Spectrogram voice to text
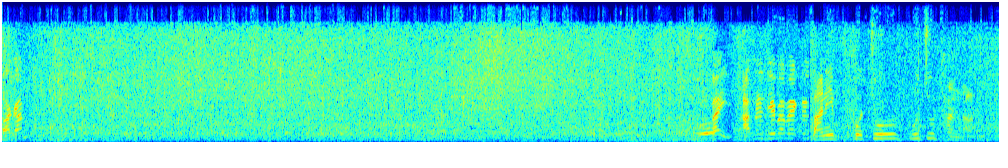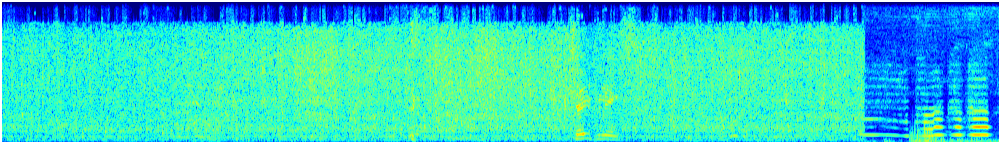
বাগান ভাই আপনি যেভাবে একটা পানি প্রচুর প্রচুর ঠান্ডা। সেই ফিলিংস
